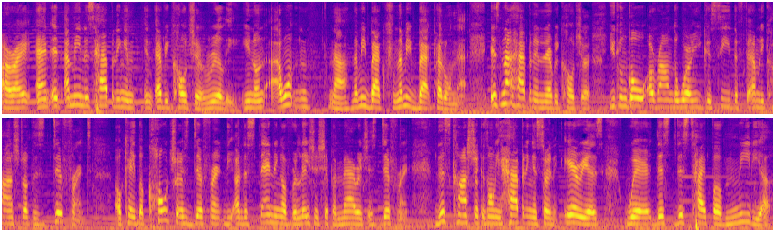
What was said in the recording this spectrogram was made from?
all right, and it, I mean it's happening in in every culture, really. You know, I won't Nah, let me back let me backpedal on that. It's not happening in every culture. You can go around the world and you can see the family construct is different. Okay, the culture is different. The understanding of relationship and marriage is different. This construct is only happening in certain areas where this this type of media,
